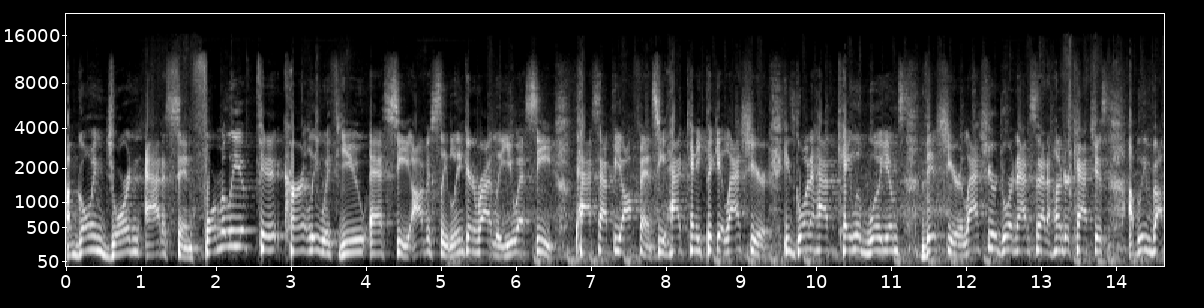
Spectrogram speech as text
I'm going Jordan Addison, formerly of Pitt, currently with USC. Obviously, Lincoln Riley, USC, pass happy offense. He had Kenny Pickett last year. He's going to have Caleb Williams this year. Last year, Jordan Addison had 100 catches, I believe about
